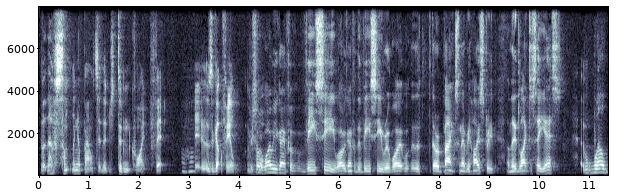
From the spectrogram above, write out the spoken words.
but there was something about it that just didn't quite fit. It was a gut feel. So why were you going for VC? Why were you going for the VC route? Why, there are banks in every high street, and they'd like to say yes. Well,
